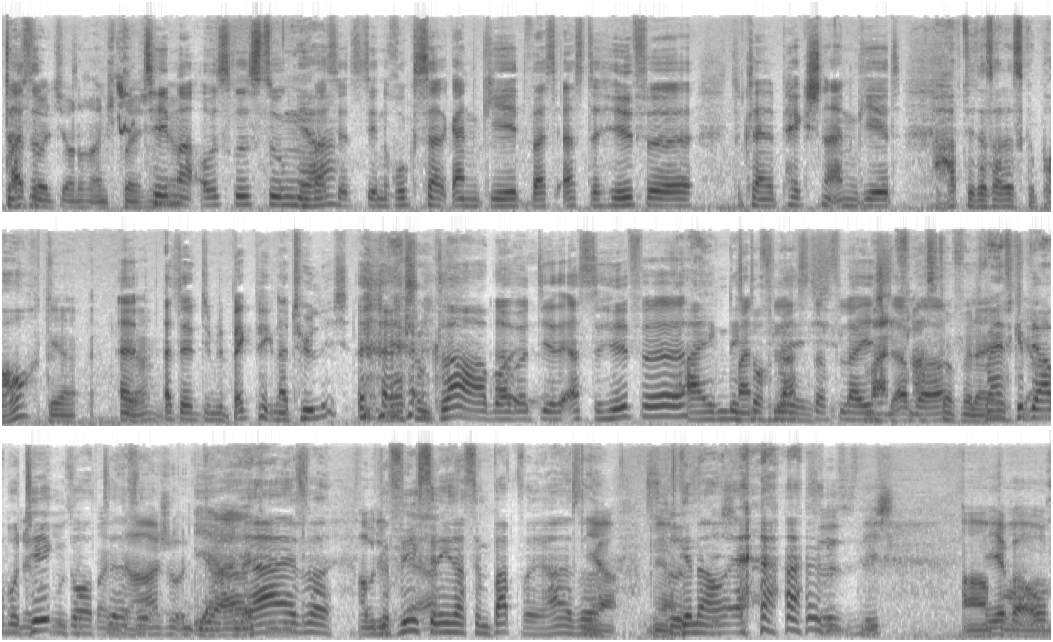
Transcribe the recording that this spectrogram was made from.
Das also wollte ich auch noch ansprechen. Thema ja. Ausrüstung, Ja. was jetzt den Rucksack angeht, was Erste Hilfe, so kleine Päckchen angeht. Habt ihr das alles gebraucht? Ja, Äh, ja. Also den Backpack natürlich. Ja, schon klar, aber, Aber die Erste Hilfe, Eigentlich doch Pflaster nicht. vielleicht, Mal ein aber Pflaster vielleicht, Ich meine, es gibt ja Apotheken dort, also- und Ja, ja, also, aber du, fliegst ja nicht nach Zimbabwe. Ja, also, Ja, ja. So ist Genau. so ist es nicht. aber, nee, aber auch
